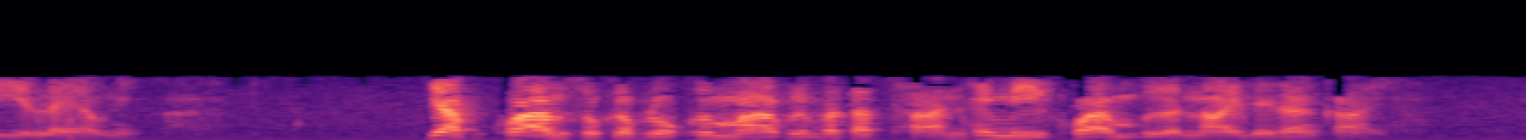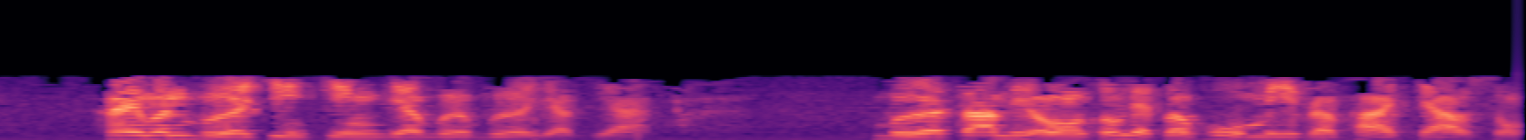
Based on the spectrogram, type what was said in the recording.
ดีแล้วเนี่ยจับความสกปรกขึ้นมาเป็นประทัดฐานให้มีความเบื่อหน่ายในร่างกาย ให้มันเบื่อจริงๆอย่าเบื่อเบื่ออยากอยากเบื่อตามที่องค์สมเด็จพระผู้มีพระภาคเจ้าทรง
